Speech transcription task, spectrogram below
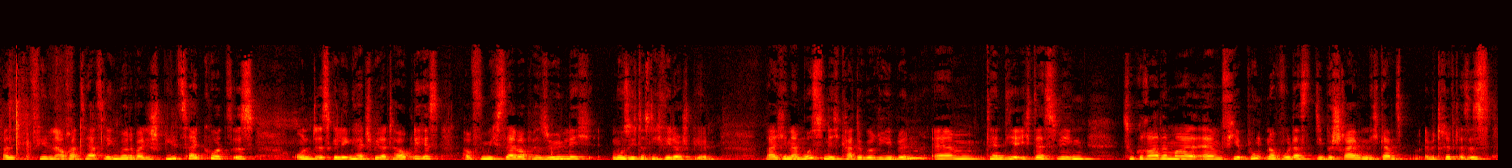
was ich vielen auch ans Herz legen würde, weil die Spielzeit kurz ist und es Gelegenheitsspieler tauglich ist. Aber für mich selber persönlich muss ich das nicht wieder spielen. Da ich in der Muss-Nicht-Kategorie bin, ähm, tendiere ich deswegen zu gerade mal ähm, vier Punkten, obwohl das die Beschreibung nicht ganz betrifft. Es ist,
